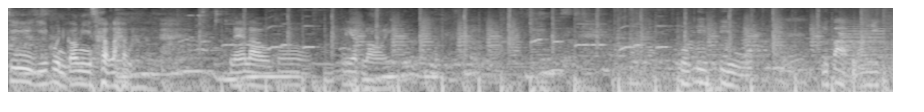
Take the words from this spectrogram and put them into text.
ที่ญี่ปุ่นก็มีซาร่าและเราก็เรียบร้อยโคกรีฟิลหรือเปล่าอันนี้โค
